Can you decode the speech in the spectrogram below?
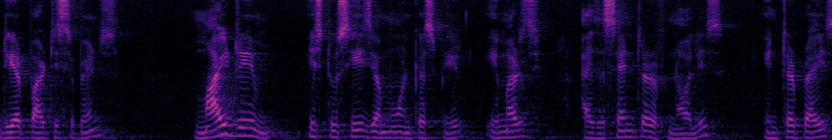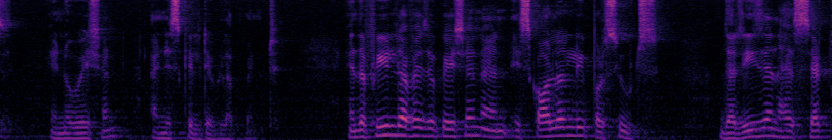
Dear participants, my dream is to see Jammu and Kashmir emerge as a center of knowledge, enterprise, innovation, and skill development. In the field of education and scholarly pursuits, the region has set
